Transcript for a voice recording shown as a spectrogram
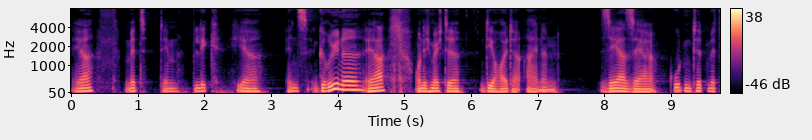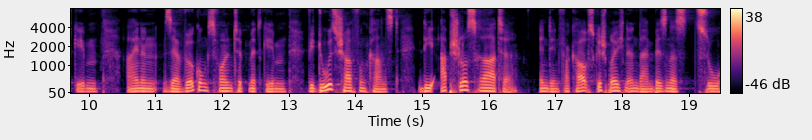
ja, mit dem Blick hier ins Grüne, ja. Und ich möchte dir heute einen sehr, sehr guten Tipp mitgeben, einen sehr wirkungsvollen Tipp mitgeben, wie du es schaffen kannst, die Abschlussrate in den Verkaufsgesprächen in deinem Business zu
